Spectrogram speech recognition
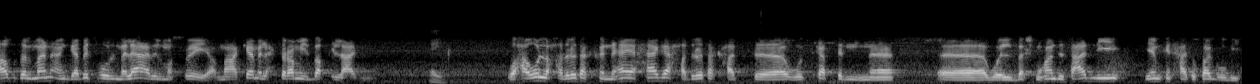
أفضل من أنجبته الملاعب المصرية مع كامل احترامي لباقي اللاعبين. أيوه وهقول لحضرتك في النهاية حاجة حضرتك هت والكابتن آه، والباشمهندس عدلي يمكن هتفاجئوا بيها.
